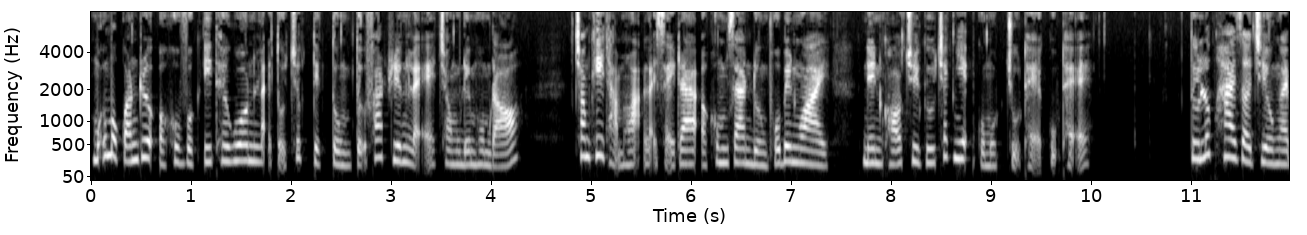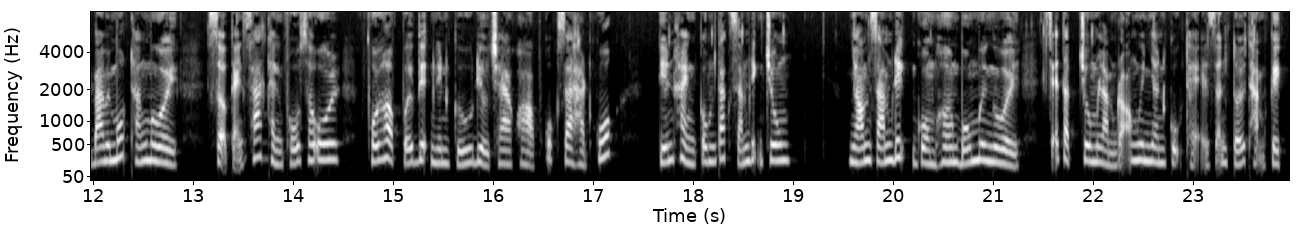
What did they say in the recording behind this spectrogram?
Mỗi một quán rượu ở khu vực Itaewon lại tổ chức tiệc tùng tự phát riêng lẻ trong đêm hôm đó, trong khi thảm họa lại xảy ra ở không gian đường phố bên ngoài nên khó truy cứu trách nhiệm của một chủ thể cụ thể. Từ lúc 2 giờ chiều ngày 31 tháng 10, Sở Cảnh sát thành phố Seoul phối hợp với Viện Nghiên cứu Điều tra Khoa học Quốc gia Hàn Quốc tiến hành công tác giám định chung – Nhóm giám định gồm hơn 40 người sẽ tập trung làm rõ nguyên nhân cụ thể dẫn tới thảm kịch,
